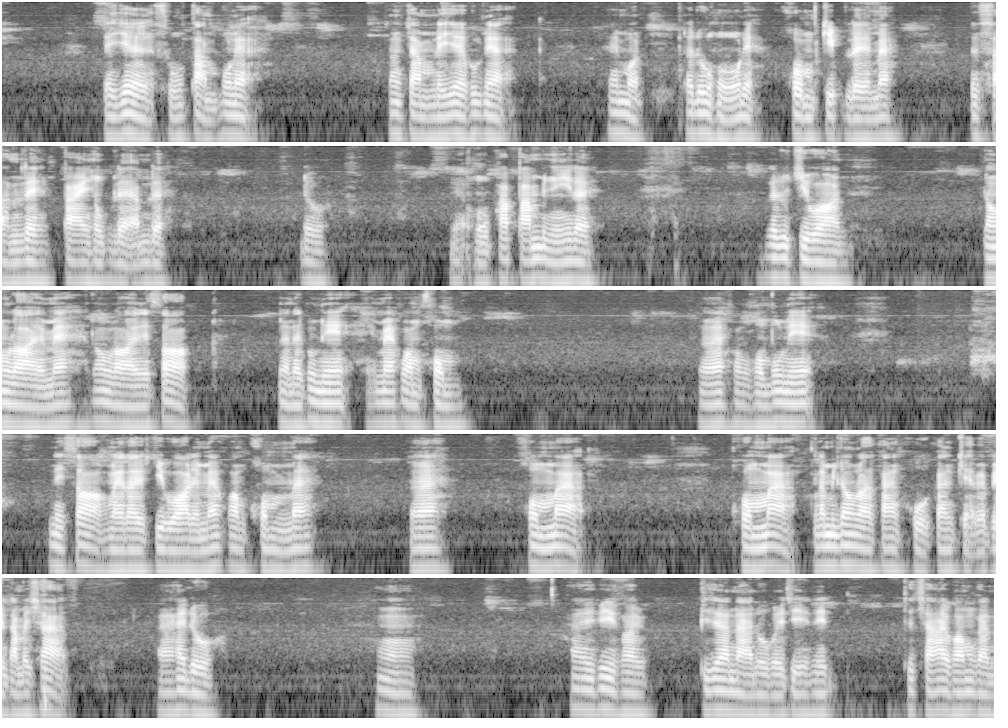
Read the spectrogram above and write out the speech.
เลเยอร์สูงต่ำพวกเนี้ยต้องจำเลเยอร์พวกเนี้ยให้หมดแล้วดูหูเนี่ยคมกริบเลยไหมเป็นสันเลยปลายหูแหลมเลย ดูเนี่ยหูพับปั๊มเป็นอย่างนี้เลย แล้วดูจีวรร่องรอยไหมร่องรอยซอกอะไรพวกนี้เห็นไหมความคม นไหมความคมพวกนี้ ในซอกในรอยจีวรเห็นไหมความคมนไหมเห็นไหมคมมาก คมมากแล้วมีร่องรอยการขูดการแกะแบบเป็นธรรมชาตินะให้ดู อืมให้พี่คอยพิจารณาดูไปทีนิดจะใช้พร้อมกัน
